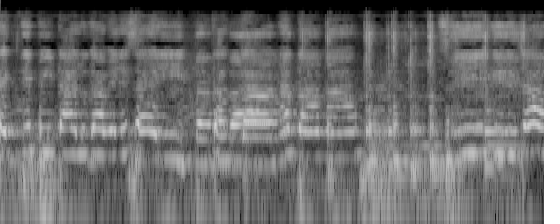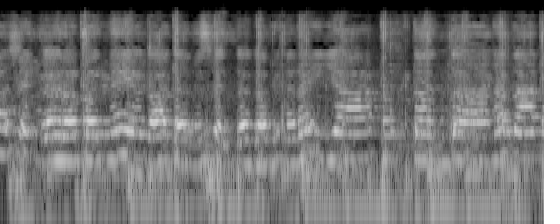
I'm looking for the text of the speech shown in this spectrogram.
శక్తి పీఠాలుగా వెలిశాయి తందాన తాన గిరిజా శంకర పన్నయ్య గాథను శ్రద్ధగా వినరయ్యా. తందాన తాన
